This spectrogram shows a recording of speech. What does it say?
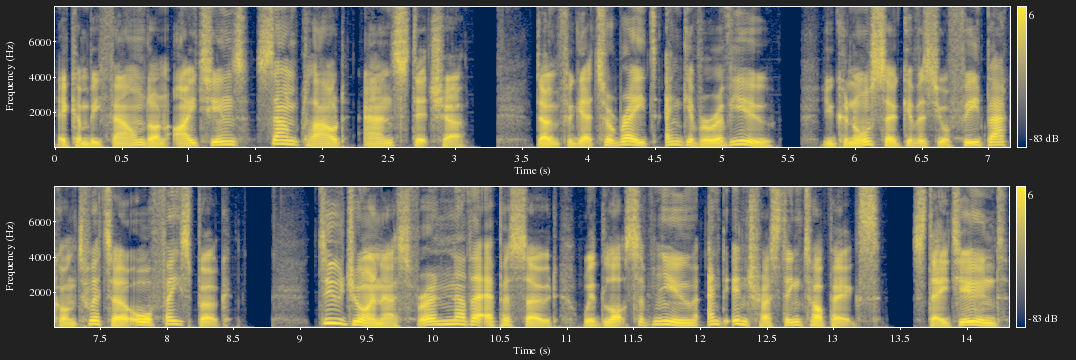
It can be found on iTunes, SoundCloud, and Stitcher. Don't forget to rate and give a review. You can also give us your feedback on Twitter or Facebook. Do join us for another episode with lots of new and interesting topics. Stay tuned.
